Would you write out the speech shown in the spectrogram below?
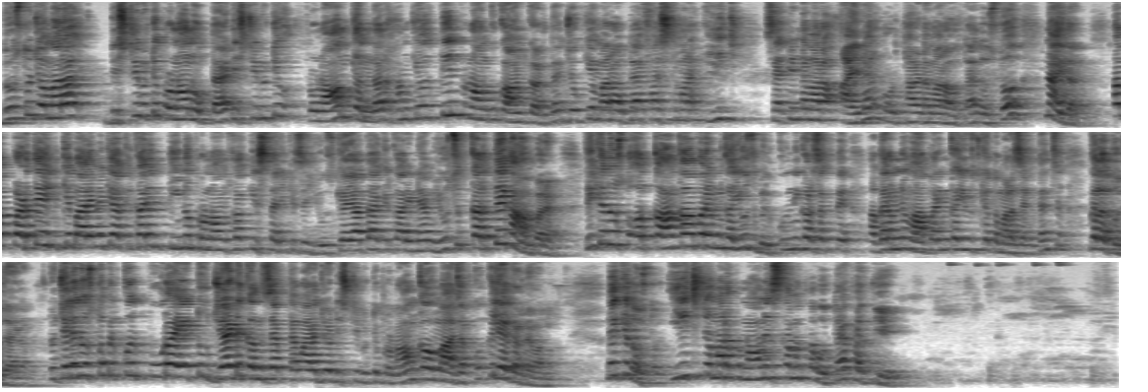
दोस्तों, जो हमारा डिस्ट्रीब्यूटिव प्रोनाउन होता है डिस्ट्रीब्यूटिव प्रोनाउन के अंदर हम केवल तीन प्रोनाउन को काउंट करते हैं, जो कि हमारा होता है फ़र्स्ट हमारा ईच सेकंड हमारा आइदर और थर्ड हमारा होता है दोस्तों नाइदर अब पढ़ते हैं इनके बारे में कि आखिरकार इन तीनों प्रोनाउंस का किस तरीके से यूज़ किया जाता है, आखिरकार इन्हें हम यूज़ करते कहाँ पर है? ठीक है दोस्तों, और कहाँ कहाँ पर इनका यूज़ बिल्कुल नहीं कर सकते। अगर हमने वहाँ पर इनका यूज़ किया तो हमारा सेंटेंस गलत हो जाएगा। तो चलिए दोस्तों, बिल्कुल पूरा ए टू जेड कंसेप्ट हमारा जो डिस्ट्रीब्यूटिव प्रोनाउन का वो मैं आज आपको क्लियर करने वाला हूँ। देखिए दोस्तों ईच जो हमारा प्रोनाउन है, इसका मतलब होता है प्रत्येक।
